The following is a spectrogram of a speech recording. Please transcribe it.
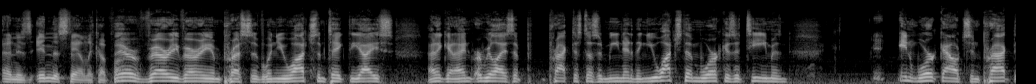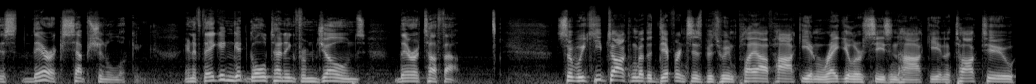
and is in the Stanley Cup. Final. They're very, very impressive when you watch them take the ice. And again, I realize that practice doesn't mean anything. You watch them work as a team and in workouts and practice, they're exceptional looking. And if they can get goaltending from Jones, they're a tough out. So we keep talking about the differences between playoff hockey and regular season hockey, and I talked to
